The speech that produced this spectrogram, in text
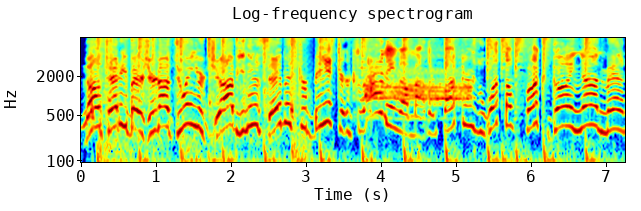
No, teddy bears, you're not doing your job. You need to save Mr. Beast. You're drowning him, motherfuckers. What the fuck's going on, man?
